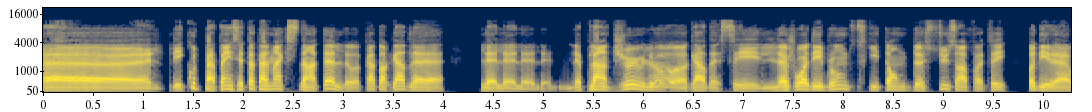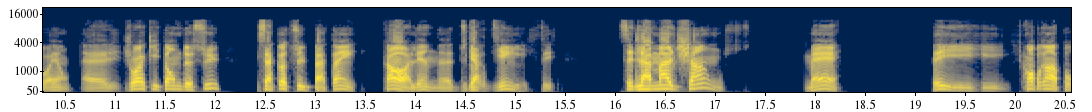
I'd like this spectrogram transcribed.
Euh, les coups de patin, c'est totalement accidentel. Quand on regarde le, le, le- le- plan de jeu, là, regarde, c'est le joueur des Bruins qui tombe dessus sans sais, pas des, euh, voyons, euh, le joueur qui tombe dessus, ça cote sur le patin. Colin, euh, du gardien, c'est, de la malchance. Mais, il- je comprends pas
